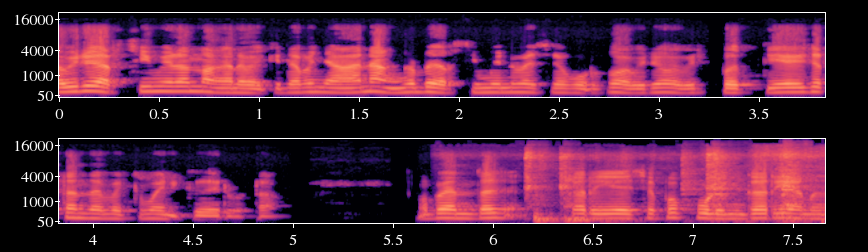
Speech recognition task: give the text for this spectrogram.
അവർ ഇറച്ചി മീനൊന്നും അങ്ങനെ വെക്കില്ല. അപ്പം ഞാൻ അങ്ങോട്ട് ഇറച്ചി മീൻ വെച്ചാൽ കൊടുക്കും. അവർ അവർ പ്രത്യേകിച്ചിട്ട് എന്താ വെക്കുമ്പോൾ എനിക്ക് തരും കേട്ടോ അപ്പോൾ എന്താ കറി ചോദിച്ചപ്പോൾ പുളിങ്കറിയാണ്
